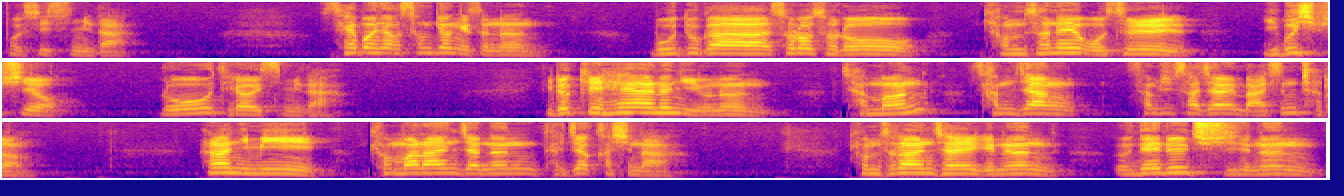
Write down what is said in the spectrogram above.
볼 수 있습니다. 세번역 성경에서는 모두가 서로 서로 겸손의 옷을 입으십시오로 되어 있습니다. 이렇게 해야 하는 이유는 잠언 3장 34절 말씀처럼 하나님이 교만한 자는 대적하시나 겸손한 자에게는 은혜를 주시는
